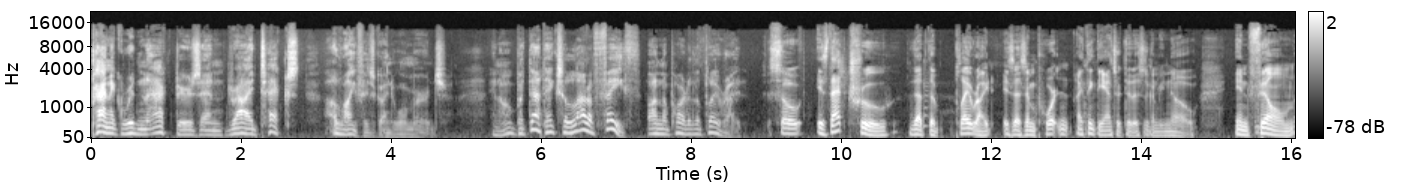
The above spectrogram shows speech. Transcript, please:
panic ridden actors and dry text, a life is going to emerge. You know, but that takes a lot of faith on the part of the playwright. So, is that true that the playwright is as important? I think the answer to this is going to be no in film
